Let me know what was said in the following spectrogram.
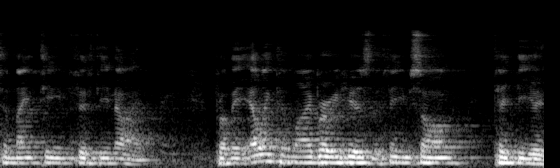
to 1959. From the Ellington Library, here's the theme song, Take the A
